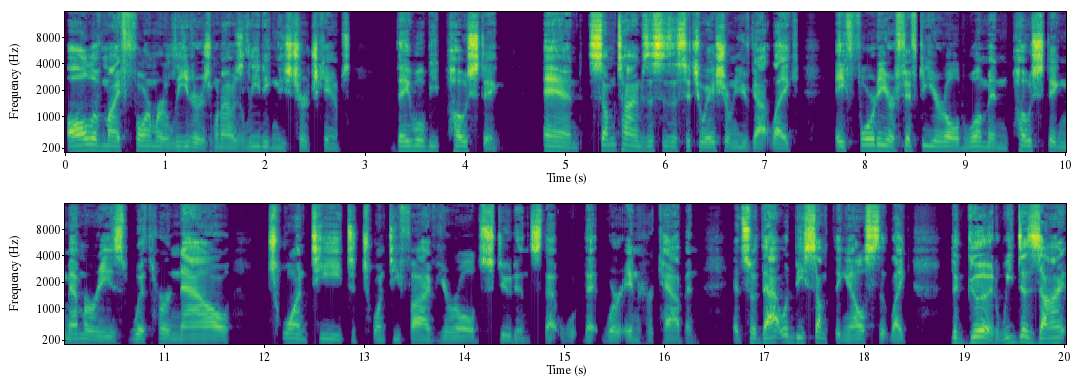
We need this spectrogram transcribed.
all of my former leaders when I was leading these church camps, they will be posting. And sometimes this is a situation where you've got like a 40 or 50 year old woman posting memories with her now 20 to 25 year old students that w- that were in her cabin. And so that would be something else that like the good we design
